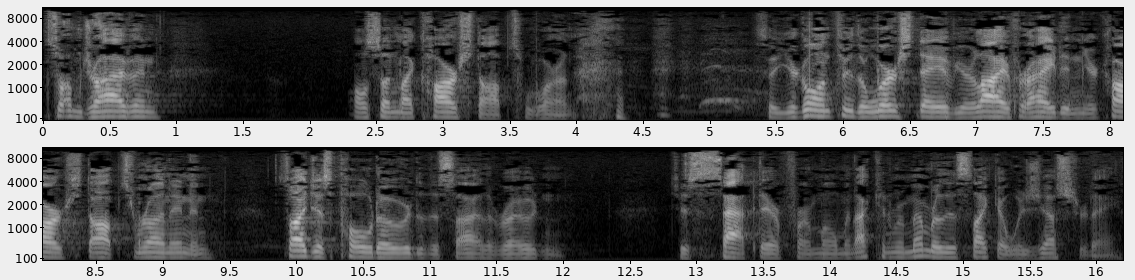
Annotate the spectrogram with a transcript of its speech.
so I'm driving. All of a sudden my car stops running. so you're going through the worst day of your life, right? And your car stops running. And so I just pulled over to the side of the road and just sat there for a moment. I can remember this like it was yesterday.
